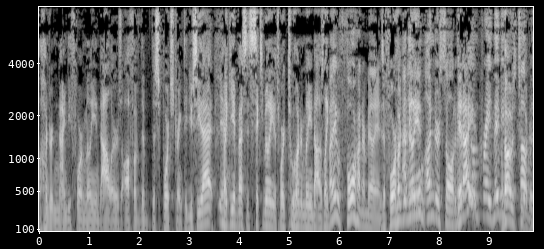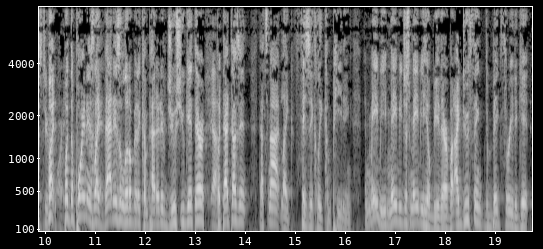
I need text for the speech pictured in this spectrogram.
$194 million off of the, the sports drink. Did you see that? Like he invested 6 million, it's worth $200 million. Like, I think it was four hundred million. is it 400 I million? Undersold. I mean, Did I? crazy. Maybe I it was the 200. was but, but the point is like that is a little bit of competitive juice you get there, Yeah. but that doesn't, that's not like physically competing. And maybe, maybe, just maybe he'll be there, but I do think the big three to get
